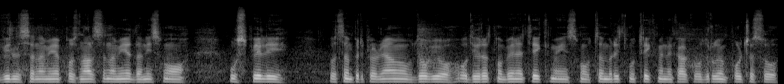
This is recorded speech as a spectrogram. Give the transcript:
Videli se nam je, poznali se nam je, da nismo uspeli v tem pripravljalnem obdobju odigrati nobene tekme in smo v tem ritmu tekme nekako v drugem polčasu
